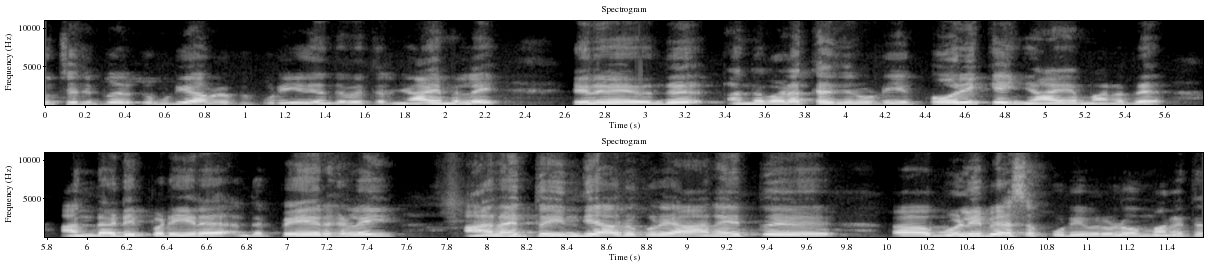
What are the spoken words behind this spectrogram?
உச்சரிப்பதற்கு முடியாமல் இருக்கக்கூடியது எந்த விதத்தில் நியாயமில்லை. எனவே வந்து அந்த வழக்கறிஞருடைய கோரிக்கை நியாயமானது. அந்த அடிப்படையில் அந்த பெயர்களை அனைத்து இந்தியாவிற்குரிய அனைத்து ஆஹ், மொழி பேசக்கூடியவர்களும் அனைத்து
